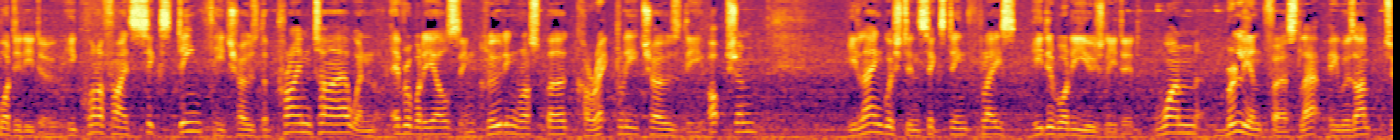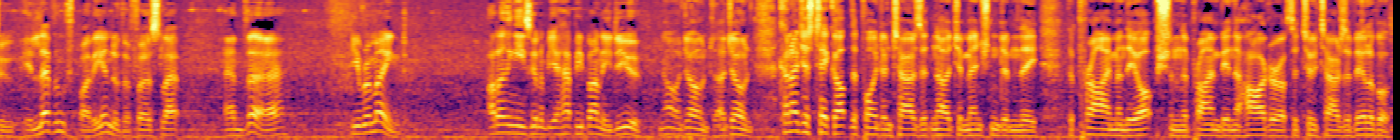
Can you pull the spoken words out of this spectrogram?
what did he do? He qualified 16th. He chose the prime tyre when everybody else, including Rosberg, correctly chose the option. He languished in 16th place. He did what he usually did. One brilliant first lap. He was up to 11th by the end of the first lap. And there, he remained. I don't think he's going to be a happy bunny, do you? No, I don't. I don't. Can I just take up the point on tires that Nudge mentioned him, the, the prime and the option, the prime being the harder of the two tires available.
